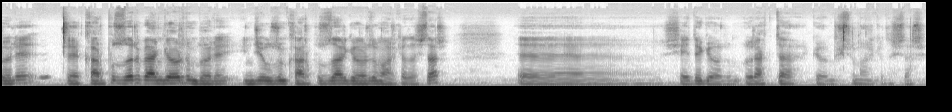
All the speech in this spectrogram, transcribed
Böyle e, karpuzları ben gördüm. Böyle ince uzun karpuzlar gördüm arkadaşlar. E, şeyde gördüm. Irak'ta görmüştüm arkadaşlar.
